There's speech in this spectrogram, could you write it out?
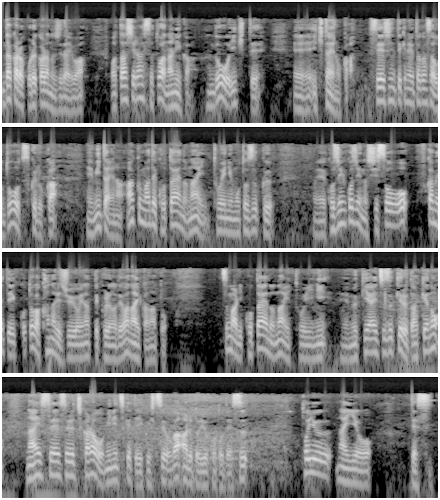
だからこれからの時代は、私らしさとは何か、どう生きて、えー生きたいのか、精神的な豊かさをどう作るか、えーみたいな、あくまで答えのない問いに基づく、えー個人個人の思想を深めていくことがかなり重要になってくるのではないかなと。つまり答えのない問いに向き合い続けるだけの内省する力を身につけていく必要があるということです。という内容です。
